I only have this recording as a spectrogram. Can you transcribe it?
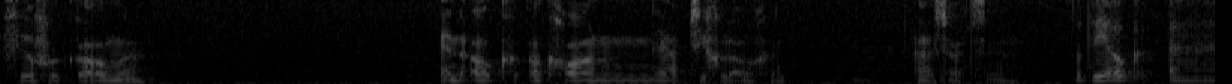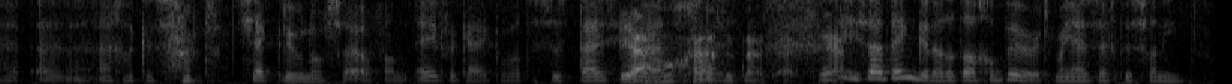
veel voorkomen. En ook, ook gewoon ja, psychologen, huisartsen. Dat die ook eh, eh, eigenlijk een soort check doen of zo. Van even kijken, wat is de thuissituatie Ja, hoe gaat geweest? het nou thuis? Ja. Je zou denken dat het al gebeurt, maar jij zegt dus van niet.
